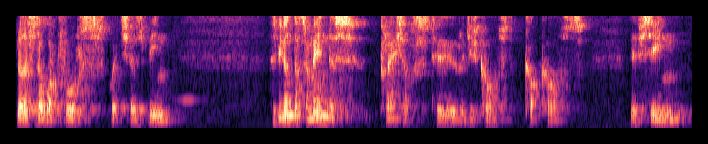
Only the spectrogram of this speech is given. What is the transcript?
know, this is a workforce which has been has been under tremendous pressures to reduce costs, cut costs. They've seen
